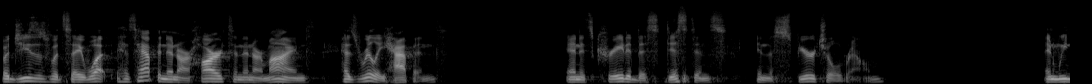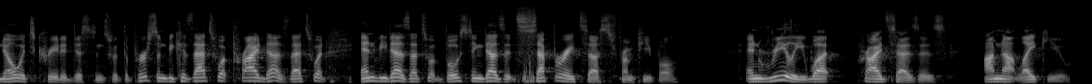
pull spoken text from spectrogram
But Jesus would say, What has happened in our heart and in our minds has really happened. And it's created this distance in the spiritual realm. And we know it's created distance with the person because that's what pride does. That's what envy does. That's what boasting does. It separates us from people. And really, what pride says is, I'm not like you.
